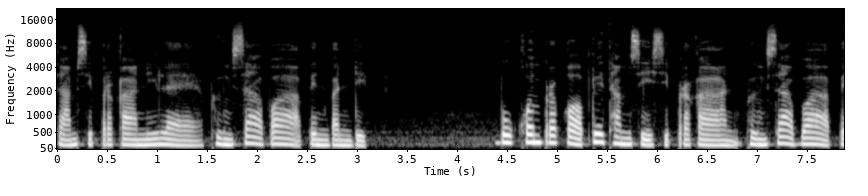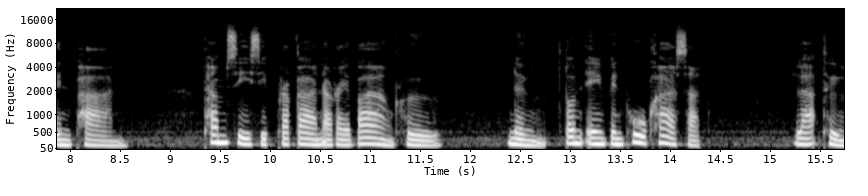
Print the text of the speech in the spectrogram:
สามสิบประการนี้แล พึงทราบว่าเป็นบัณฑิต บุคคลประกอบด้วยธรรมสี่สิบประการ พึงทราบว่าเป็นพานธรรมสี่สิบประการอะไรบ้างคือ 1. ตนเองเป็นผู้ฆ่าสัตว์ ละถึง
